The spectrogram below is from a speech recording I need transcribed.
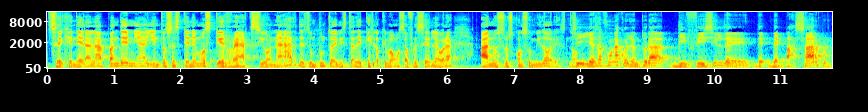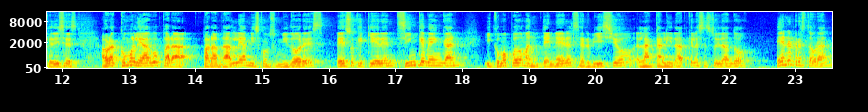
se genera la pandemia y entonces tenemos que reaccionar desde un punto de vista de qué es lo que vamos a ofrecerle ahora a nuestros consumidores. ¿no? Sí, y esa fue una coyuntura difícil de, pasar porque dices, ahora, ¿cómo le hago para, para darle a mis consumidores eso que quieren sin que vengan y cómo puedo mantener el servicio, la calidad que les estoy dando en el restaurante,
